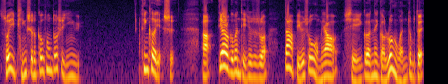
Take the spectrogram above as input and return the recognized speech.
所以平时的沟通都是英语，听课也是啊。第二个问题就是说，那比如说我们要写一个那个论文，对不对？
